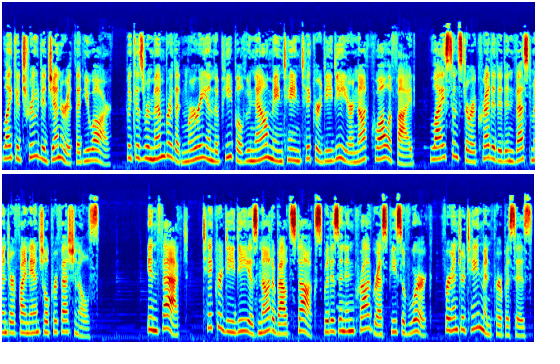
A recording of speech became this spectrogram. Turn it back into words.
like a true degenerate that you are. Because remember that Murray and the people who now maintain ticker DD are not qualified, licensed or accredited investment or financial professionals. In fact, ticker DD is not about stocks but is an in-progress piece of work, for entertainment purposes,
